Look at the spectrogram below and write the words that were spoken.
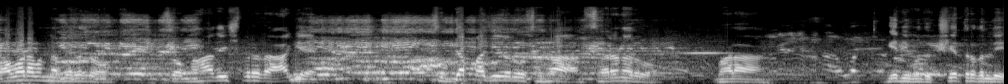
ಪವಾಡವನ್ನು ಮೆರೆದು ಸೊ ಮಹದೇಶ್ವರರ ಹಾಗೆ ಸಿದ್ದಪ್ಪಾಜಿಯವರು ಸಹ ಶರಣರು. ಬಹಳ ಈ ಒಂದು ಕ್ಷೇತ್ರದಲ್ಲಿ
